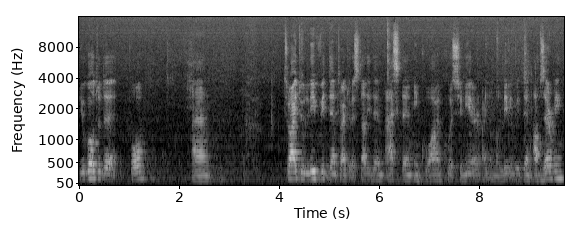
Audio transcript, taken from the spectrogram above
You go to the pole and try to live with them, try to study them, ask them, inquire, questionnaire, I don't know, living with them, observing.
